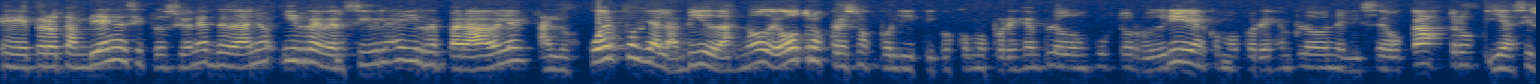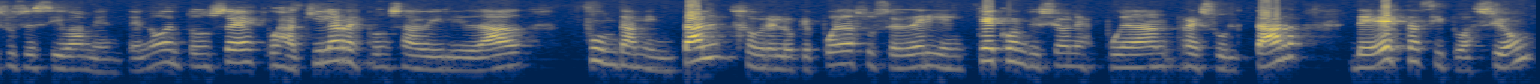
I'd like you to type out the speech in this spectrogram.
eh, pero también en situaciones de daños irreversibles e irreparables a los cuerpos y a las vidas ¿no? de otros presos políticos, como por ejemplo don Justo Rodríguez, como por ejemplo don Eliseo Castro, y así sucesivamente. ¿no? Entonces, pues aquí la responsabilidad fundamental sobre lo que pueda suceder y en qué condiciones puedan resultar de esta situación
